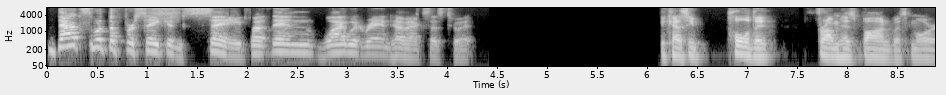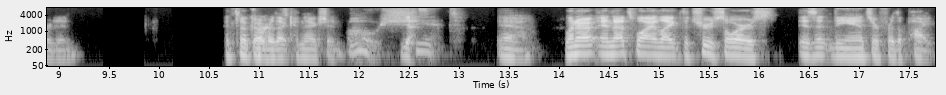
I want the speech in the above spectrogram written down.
That's what the Forsaken say, but then why would Rand have access to it? because he pulled it from his bond with Moridin and took over that connection. Oh shit. Yeah. When I, and that's why like the true source isn't the answer for the pipe.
